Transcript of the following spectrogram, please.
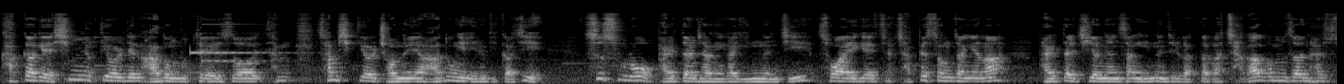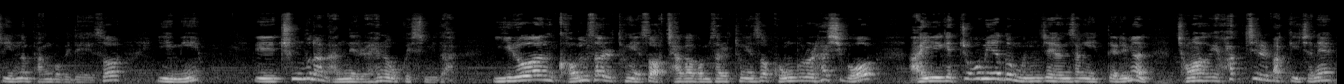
각각의 16개월 된 아동부터 해서 30개월 전후의 아동에 이르기까지 스스로 발달 장애가 있는지 소아에게 자폐성 장애나 발달 지연 현상이 있는지를 갖다가 자가 검사할 수 있는 방법에 대해서 이미 이 충분한 안내를 해놓고 있습니다. 이러한 검사를 통해서 자가 검사를 통해서 공부를 하시고 아이에게 조금이라도 문제 현상이 있다면 정확하게 확진을 받기 전에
